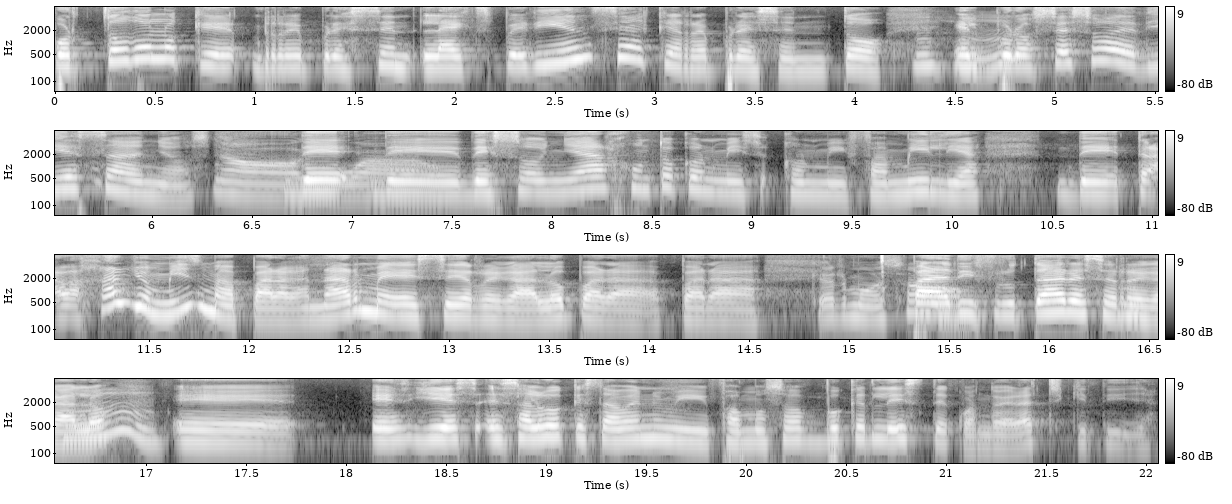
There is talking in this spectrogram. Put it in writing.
Por todo lo que representa, la experiencia que representó, el proceso de 10 años Ay, de, guau. de- de soñar junto con, mis, con mi familia, de trabajar yo misma para ganarme ese regalo, para, para, Qué hermoso. para disfrutar ese regalo. Ujú. eh, es- y es, es algo que estaba en mi famoso bucket list de cuando era chiquitilla.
